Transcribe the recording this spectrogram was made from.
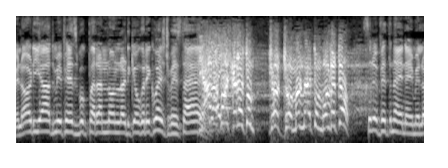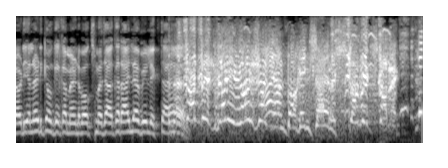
मिलोड ये आदमी फेसबुक पर अननोन लड़कियों को रिक्वेस्ट भेजता है। क्या तुम? जो जो मन में तुम बोल देते हो। सिर्फ़ इतना ही नहीं मिलोड ये लड़कियों के कमेंट बॉक्स में जाकर आई लव यू लिखता है। Stop it! Stop it!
